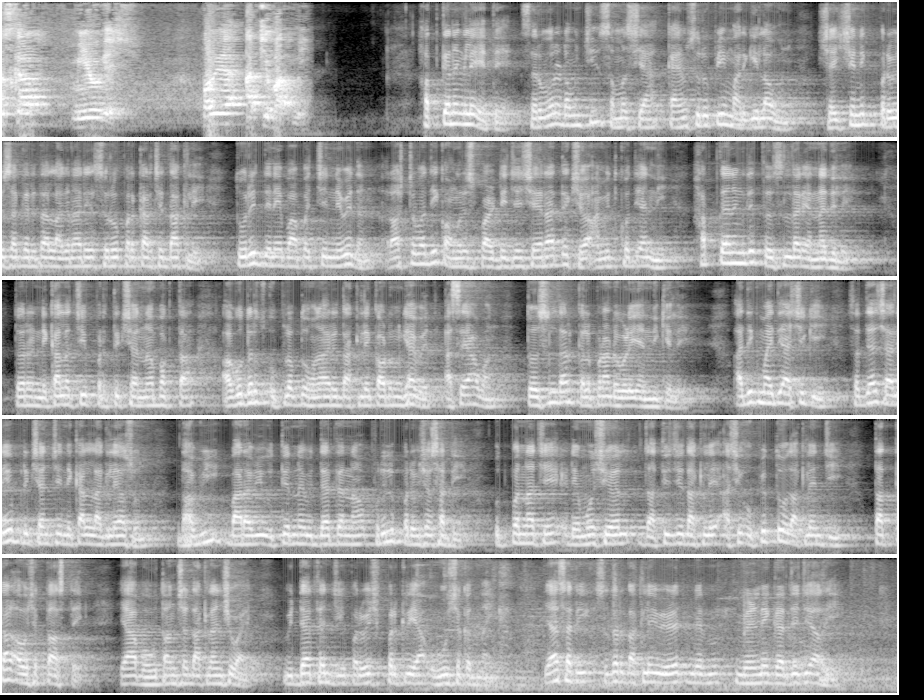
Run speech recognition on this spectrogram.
नमस्कार मी योगेश. पाहूया आजची बातमी. हातकणंगले येथे सर्व्हर डाऊनची समस्या कायमस्वरूपी मार्गी लावून शैक्षणिक प्रवेशाकरिता लागणारे सर्व प्रकारचे दाखले त्वरित देण्याबाबतचे निवेदन राष्ट्रवादी काँग्रेस पार्टीचे शहराध्यक्ष अमित खोत यांनी हातकणंगले तहसीलदार यांना दिले. तर निकालाची प्रतीक्षा न बघता अगोदरच उपलब्ध होणारे दाखले काढून घ्यावेत असे आवाहन तहसीलदार कल्पना ढवळे यांनी केले. अधिक माहिती अशी की सध्या शालेय परीक्षांचे निकाल लागले असून दहावी बारावी उत्तीर्ण विद्यार्थ्यांना पुढील प्रवेशासाठी उत्पन्नाचे डेमोशियल जातीचे दाखले असे उपयुक्त दाखल्यांची तात्काळ आवश्यकता असते. या बहुतांश दाखल्यांशिवाय विद्यार्थ्यांची प्रवेश प्रक्रिया होऊ शकत नाही. यासाठी सदर दाखले वेळेत मिळ मिळणे गरजेचे आहे.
